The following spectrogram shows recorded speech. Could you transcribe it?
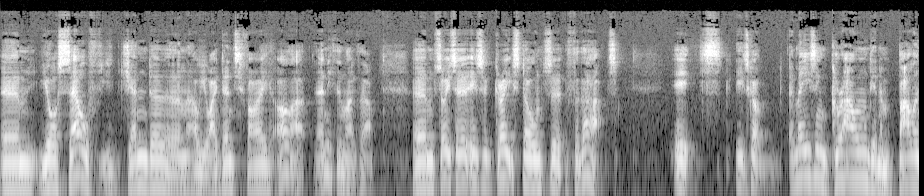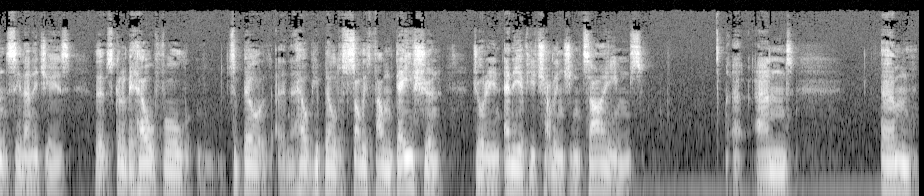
um, yourself, your gender, um, how you identify, all that, anything like that. Um, so it's a it's a great stone to, for that. It's it's got amazing grounding and balancing energies that's going to be helpful to build and help you build a solid foundation during any of your challenging times. Uh, and um,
